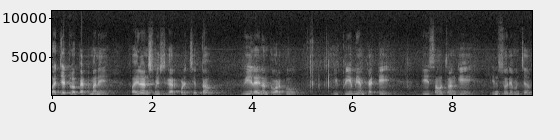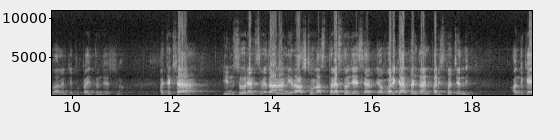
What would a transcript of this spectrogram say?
బడ్జెట్లో పెట్టమని ఫైనాన్స్ మినిస్టర్ గారికి కూడా చెప్పాం. వీలైనంత వరకు ఈ ప్రీమియం కట్టి ఈ సంవత్సరంకి ఇన్సూరెన్స్ ఇవ్వాలని చెప్పి ప్రయత్నం చేస్తున్నాం. అధ్యక్ష ఇన్సూరెన్స్ విధానాన్ని రాష్ట్రంలో అస్తవ్యస్తం చేశారు. ఎవరికి అర్థం కాని పరిస్థితి వచ్చింది. అందుకే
